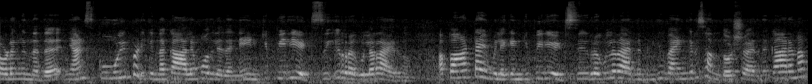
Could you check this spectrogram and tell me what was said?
തുടങ്ങുന്നത് ഞാൻ സ്കൂളിൽ പഠിക്കുന്ന കാലം മുതലേ തന്നെ എനിക്ക് പീരിയഡ്സ് ഇറഗുലർ ആയിരുന്നു. അപ്പോൾ ആ ടൈമിലേക്ക് എനിക്ക് പീരിയഡ്സ് ഇറഗുലർ ആയിരുന്നപ്പോൾ എനിക്ക് ഭയങ്കര സന്തോഷമായിരുന്നു. കാരണം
